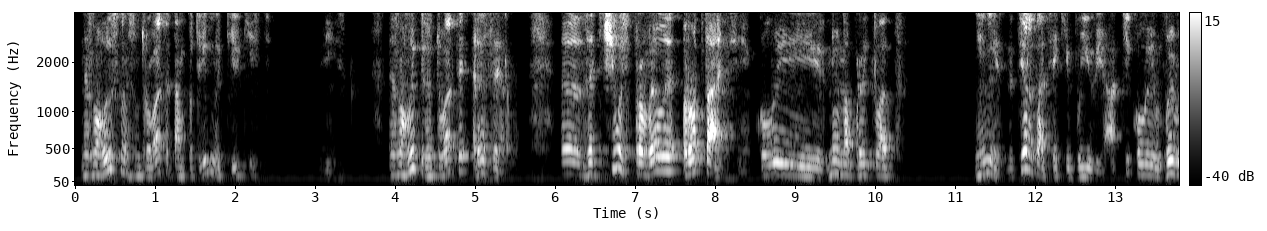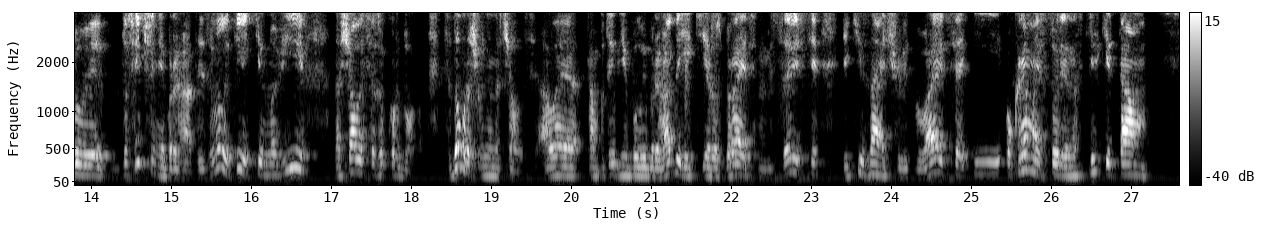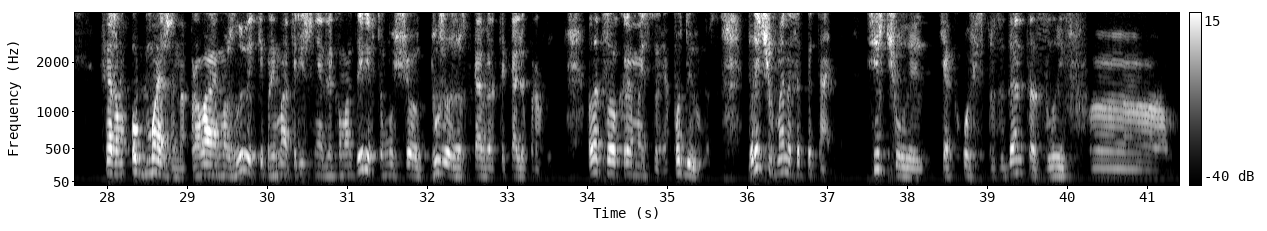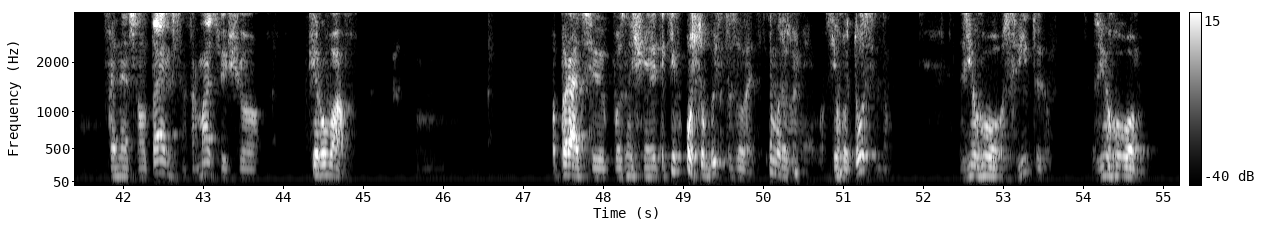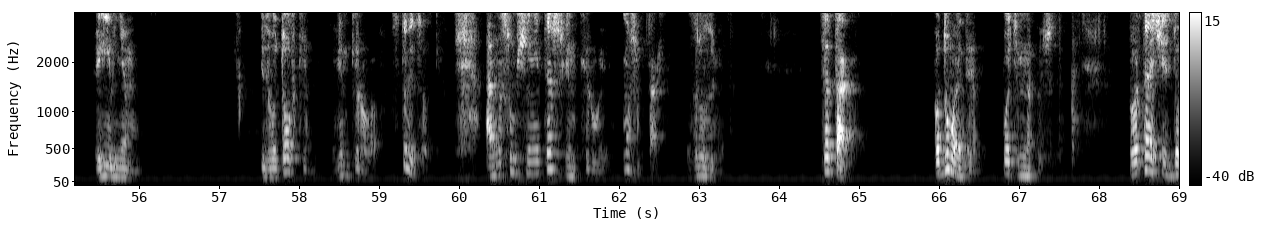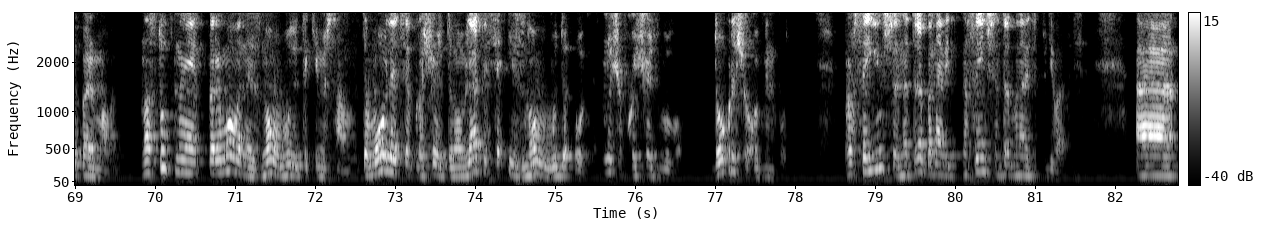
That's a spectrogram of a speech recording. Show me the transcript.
не змогли сконцентрувати там потрібну кількість військ, не змогли підготувати резерви. Е, За чимось провели ротації, коли, ну, наприклад, ні, ні, не ті ротації, які бойові, а ті, коли вивели досвідчені бригади і завели ті, які нові навчалися за кордоном. Це добре, що вони навчалися, але там потрібні були бригади, які розбираються на місцевості, які знають, що відбувається, і окрема історія, наскільки там, скажімо, обмежена права і можливості приймати рішення для командирів, тому що дуже жорстка вертикаль управління. Але це окрема історія. Подивимось. До речі, в мене запитання: Всі ж чули, як офіс президента злив е, Financial Times інформацію, що керував операцією по знищенню літаків особисто Зеленський. Ну, ми розуміємо, з його досвідом, з його освітою, з його рівнем підготовки він керував 100%. А на Сумщині теж він керує. Ну, щоб так зрозуміти. Це так. Подумайте, потім напишете. Повертаючись до перемовин. Наступні перемовини знову будуть такими ж самими. Домовляться про щось домовлятися, і знову буде обмін. Ну, щоб хоч щось було. Добре, що обмін буде. Про все інше не треба навіть на все інше не треба навіть сподіватися. А,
